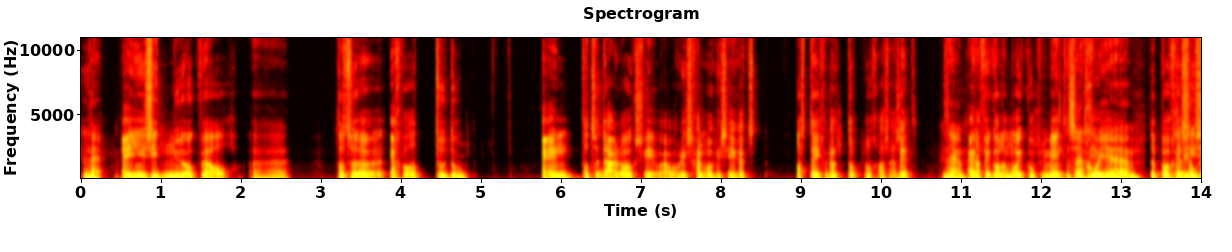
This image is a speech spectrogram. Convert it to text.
Nee. En je ziet nu ook wel eh, dat we echt wel toe doen. En dat we daardoor ook sfeer organis- gaan organiseren als tegen een topploeg als AZ. Ja, En dat vind ik wel een mooi compliment. dat is een je goede... de- eh, de progressie ziet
